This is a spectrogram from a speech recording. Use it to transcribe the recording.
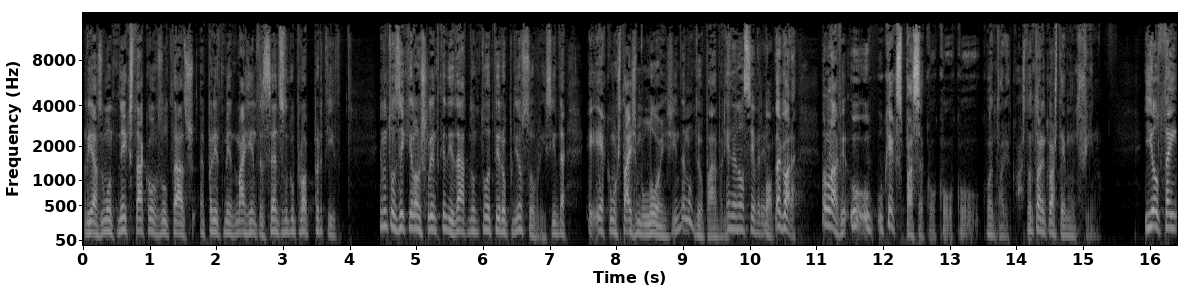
Aliás, o Montenegro está com resultados aparentemente mais interessantes do que o próprio partido. Eu não estou a dizer que ele é um excelente candidato, não estou a ter opinião sobre isso. Ainda é, é como os tais melões, ainda não deu para abrir. Ainda não se abriu. Bom, agora, vamos lá ver. O, o, o que é que se passa com, com, com, com o António Costa? O António Costa é muito fino. E ele tem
